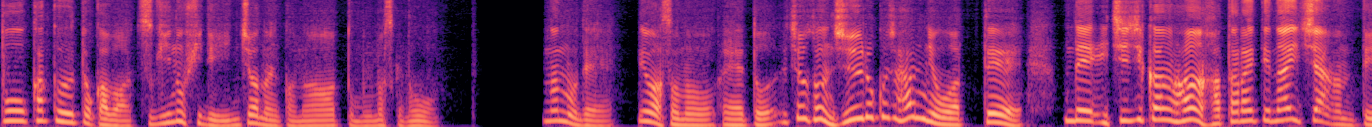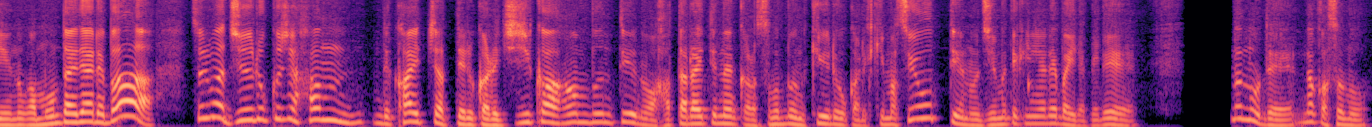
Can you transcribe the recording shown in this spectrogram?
報を書くとかは次の日でいいんじゃないかなと思いますけど、なので、要はその、えっ、と、一応その16時半に終わって、で、1時間半働いてないじゃんっていうのが問題であれば、それは16時半で帰っちゃってるから1時間半分っていうのは働いてないからその分給料から引きますよっていうのを事務的にやればいいだけで、なので、なんかその、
